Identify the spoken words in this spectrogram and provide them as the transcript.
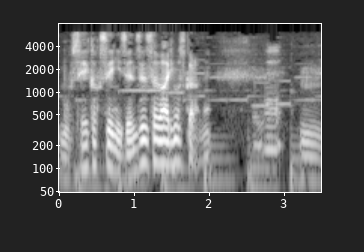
もう正確性に全然差がありますからね。ねうん。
